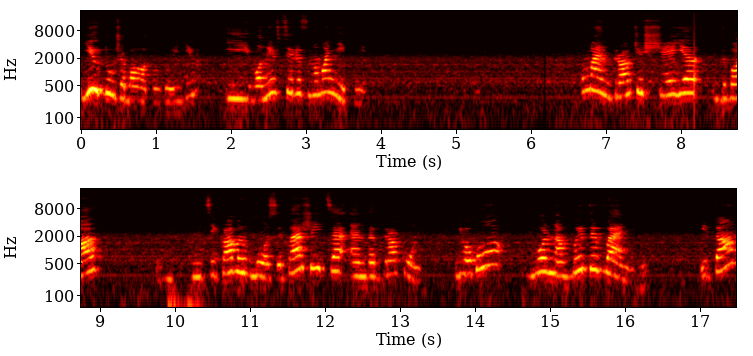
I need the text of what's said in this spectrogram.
Їх дуже багато видів, і вони всі різноманітні. Майнкрафті ще є два цікавих боси. Перший це Ендер Дракон. Його можна вбити в Енді. І там,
